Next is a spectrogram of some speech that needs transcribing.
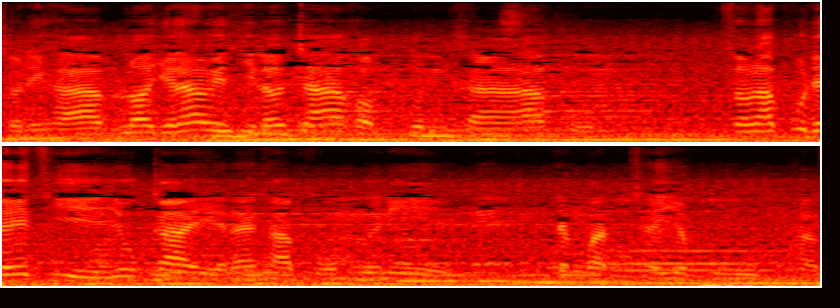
สวัสดีครับ รออยู่หน้าเวทีแล้วจ้าขอบคุณครับผมสำหรับผู้ใดที่อยู่ไกลนะครับ ผมมือนี้จังหวัดชัยภูมิครับ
